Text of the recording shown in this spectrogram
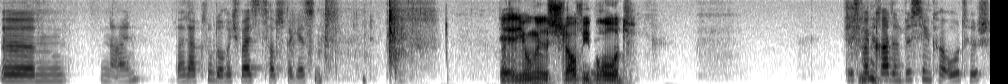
Ähm, nein. Da sagst du doch, ich weiß, ich hab's vergessen. Der Junge ist schlau wie Brot. Das war gerade ein bisschen chaotisch.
